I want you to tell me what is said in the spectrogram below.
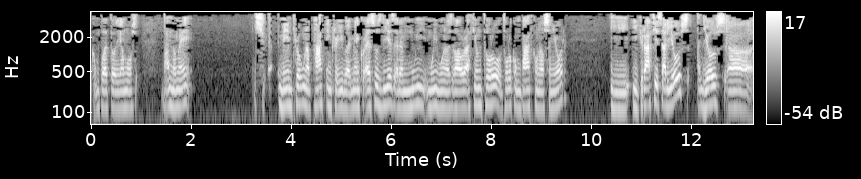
completo, digamos, dándome, me entró una paz increíble. Me esos días eran muy, muy buenos. La oración, todo, todo con paz con el Señor. Y, y gracias a Dios, Dios ah,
